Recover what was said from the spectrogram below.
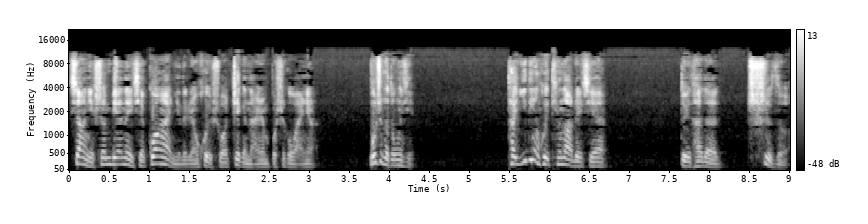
像你身边那些关爱你的人会说，这个男人不是个玩意儿，不是个东西。他一定会听到这些对他的斥责，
